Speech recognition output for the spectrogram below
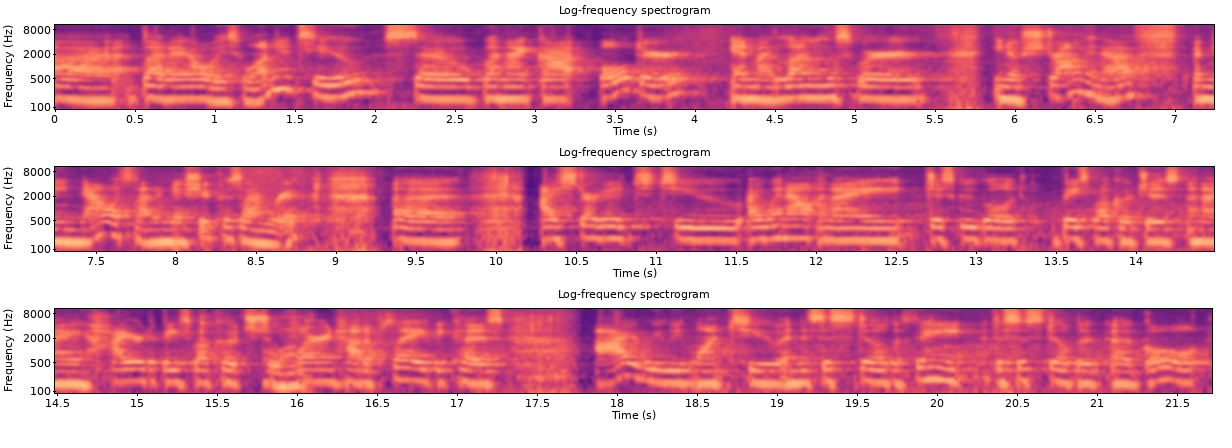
Uh, but I always wanted to. So when I got older and my lungs were, you know, strong enough, I mean, now it's not an issue because I'm ripped. Uh, I started to, I went out and I just Googled baseball coaches and I hired a baseball coach to Wow. learn how to play because I really want to, and this is still the thing, this is still the uh, goal.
